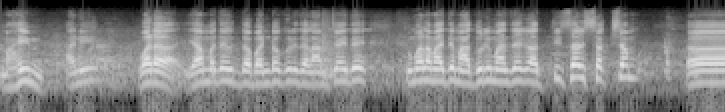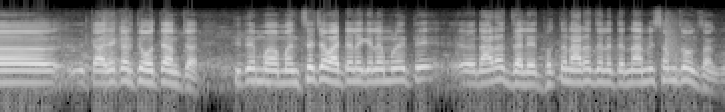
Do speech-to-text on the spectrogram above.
माहीम आणि वडाळा. यामध्ये बंडखोरी झाला. आमच्या इथे तुम्हाला माहिती आहे माधुरी मांजरे अतिशय सक्षम कार्यकर्ते होते आमच्या. तिथे म मनसेच्या वाट्याला गेल्यामुळे ते नाराज झाले फक्त नाराज झाले त्यांना आम्ही समजावून सांगू.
